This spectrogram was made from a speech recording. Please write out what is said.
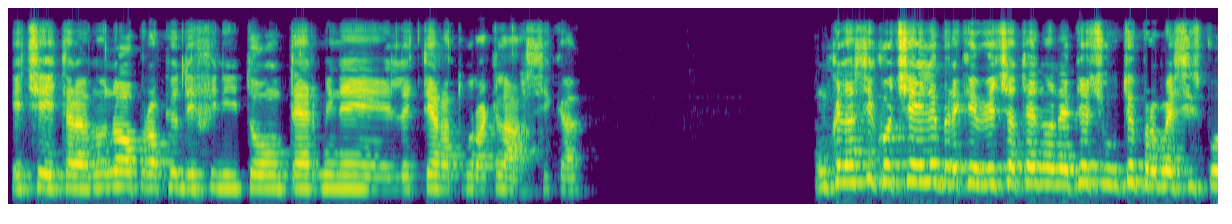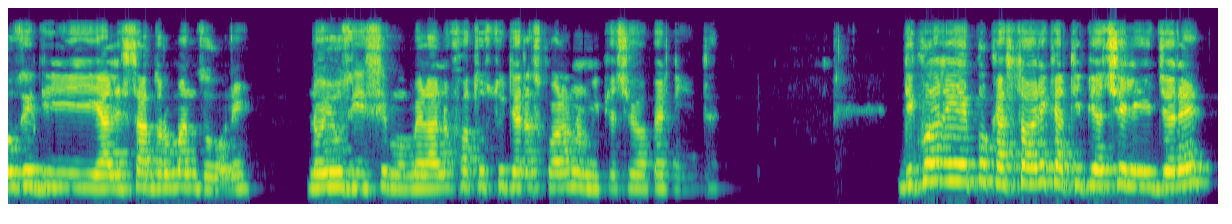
eccetera. Non ho proprio definito un termine letteratura classica. Un classico celebre che invece a te non è piaciuto è Promessi sposi di Alessandro Manzoni. Noiosissimo, me l'hanno fatto studiare a scuola, non mi piaceva per niente. Di quale epoca storica ti piace leggere?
